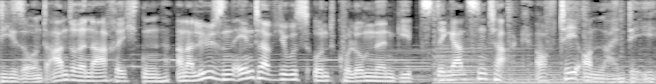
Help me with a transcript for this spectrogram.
Diese und andere Nachrichten, Analysen, Interviews und Kolumnen gibt's den ganzen Tag auf t-online.de.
